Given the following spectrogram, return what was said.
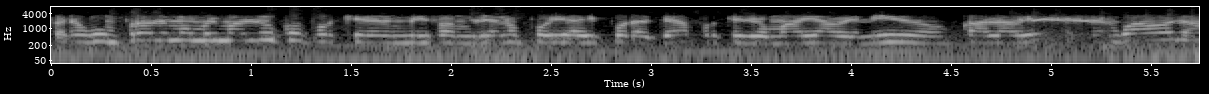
Pero fue un problema muy maluco porque mi familia no podía ir por allá porque yo me había venido. Cada vida que tengo ahora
